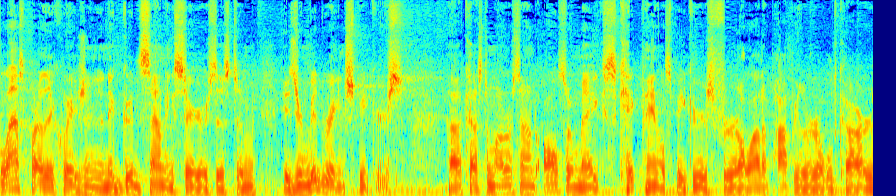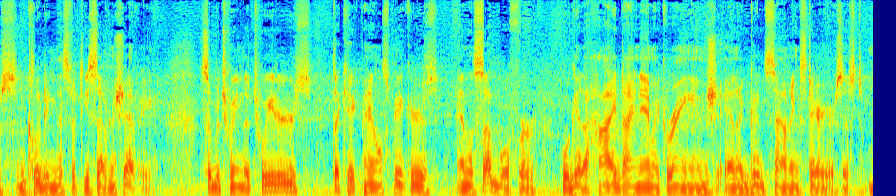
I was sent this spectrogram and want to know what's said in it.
The last part of the equation in a good sounding stereo system is your mid-range speakers. Uh, Custom Autosound also makes kick panel speakers for a lot of popular old cars, including this 57 Chevy. So between the tweeters, the kick panel speakers, and the subwoofer, we'll get a high dynamic range and a good sounding stereo system.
